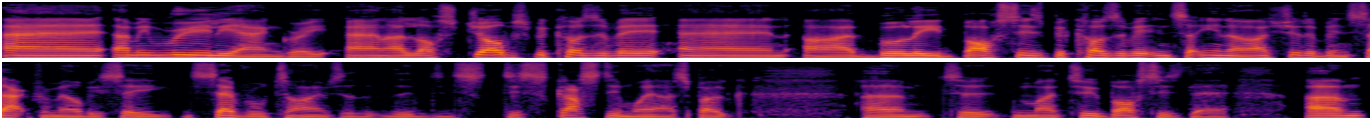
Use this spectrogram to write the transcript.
and I mean really angry, and I lost jobs because of it, and I bullied bosses because of it. And so, you know, I should have been sacked from LBC several times. The, the dis- disgusting way I spoke um, to my two bosses there. Um,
